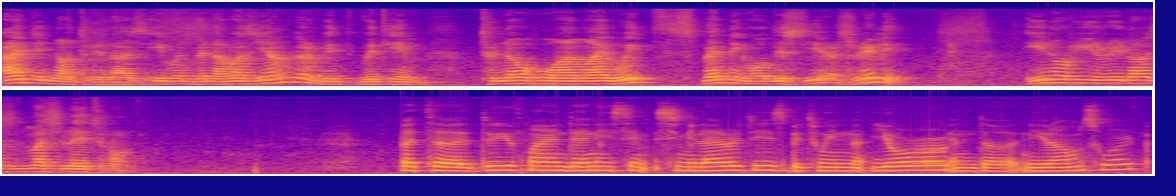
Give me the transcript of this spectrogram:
I did not realize even when I was younger with, with him to know who am I with, spending all these years, really you know, you realize it much later on. But uh, do you find any sim similarities between your work and uh, Niram's work?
